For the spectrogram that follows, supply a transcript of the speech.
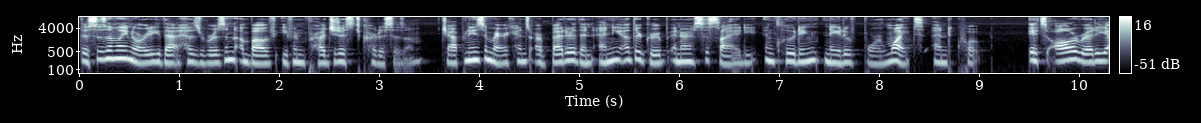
this is a minority that has risen above even prejudiced criticism. Japanese Americans are better than any other group in our society, including native born whites. End quote. It's already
